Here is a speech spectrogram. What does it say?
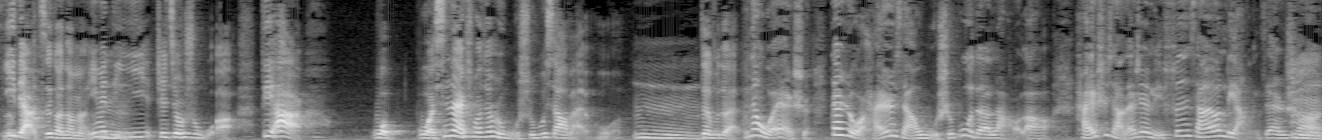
一点资格都没有，因为第一这就是我，第二。我我现在说就是五十步笑百步，嗯，对不对？那我也是，但是我还是想五十步的姥姥，还是想在这里分享有两件事儿，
